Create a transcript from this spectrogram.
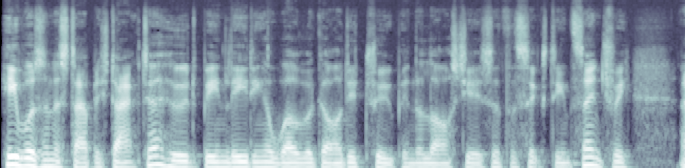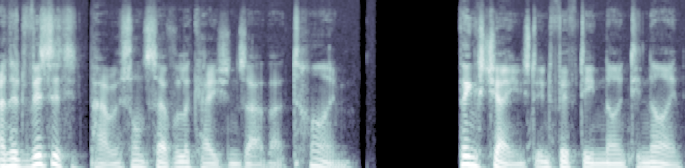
He was an established actor who had been leading a well regarded troupe in the last years of the 16th century and had visited Paris on several occasions at that time. Things changed in 1599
